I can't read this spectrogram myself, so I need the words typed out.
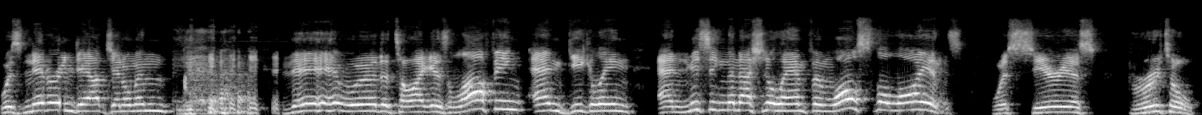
was never in doubt, gentlemen. there were the Tigers laughing and giggling and missing the national anthem, whilst the Lions were serious, brutal,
